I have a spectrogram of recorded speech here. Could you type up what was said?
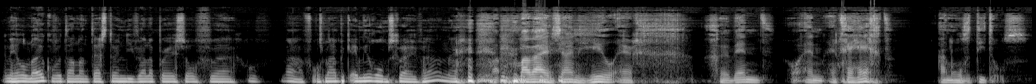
En heel leuk of het dan een tester, een developer is of, eh, of nou, volgens mij heb ik Emiel omschreven. Hè? Nee. Maar, maar wij zijn heel erg gewend en, en gehecht aan onze titels.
